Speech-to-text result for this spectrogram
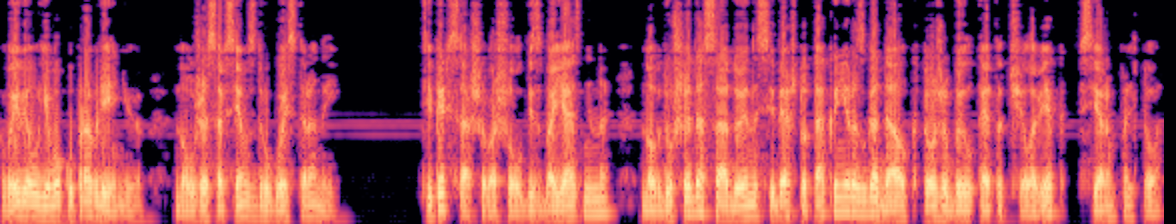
вывел его к управлению, но уже совсем с другой стороны. Теперь Саша вошел безбоязненно, но в душе досадуя на себя, что так и не разгадал, кто же был этот человек в сером пальто.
